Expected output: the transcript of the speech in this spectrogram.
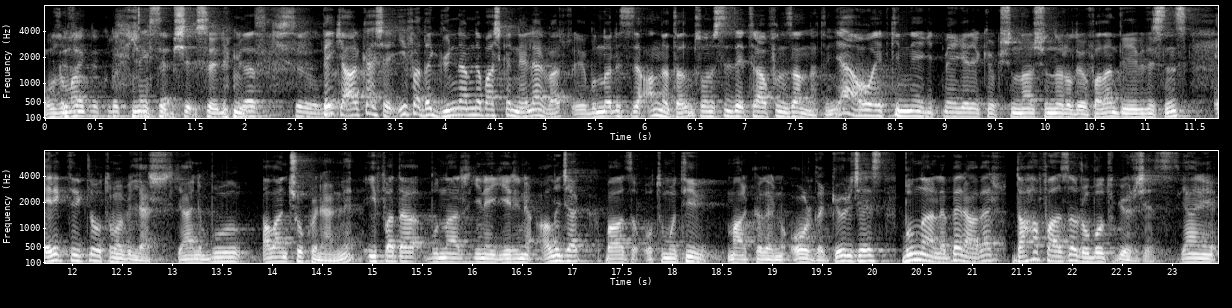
o zaman Özellikle kulak için neyse bir şey söylemeyeyim. Biraz kişisel oldu. Peki arkadaşlar İFA'da gündemde başka neler var? Ee, Bunları size anlatalım. Sonra siz de etrafınızı anlatın. Ya o etkinliğe gitmeye gerek yok. Şunlar şunlar oluyor falan diyebilirsiniz. Elektrikli otomobiller. Yani bu alan çok önemli. İFA'da bunlar yine yerini alacak. Bazı otomotiv markalarını orada göreceğiz. Bunlarla beraber daha fazla robotu göreceğiz. Yani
